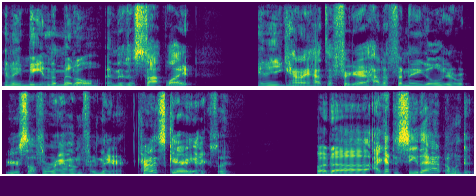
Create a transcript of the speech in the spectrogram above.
and they meet in the middle and there's a stoplight. And you kind of have to figure out how to finagle your, yourself around from there. Kind of scary, actually. But uh, I got to see that. I went to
